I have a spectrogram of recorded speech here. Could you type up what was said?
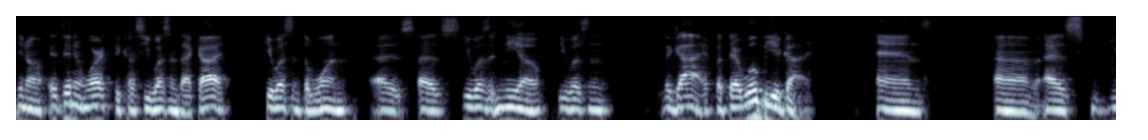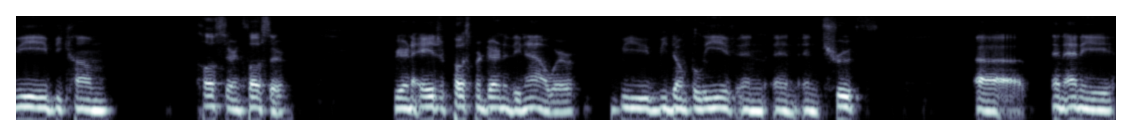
you know, it didn't work because he wasn't that guy. He wasn't the one as as he wasn't Neo. He wasn't the guy, but there will be a guy, and um, as we become closer and closer, we're in an age of post modernity now where we we don't believe in in in truth uh in any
